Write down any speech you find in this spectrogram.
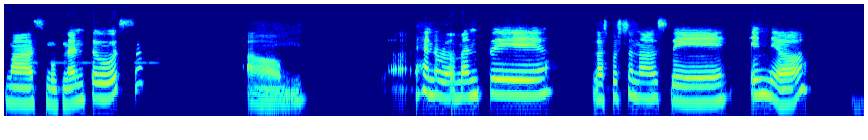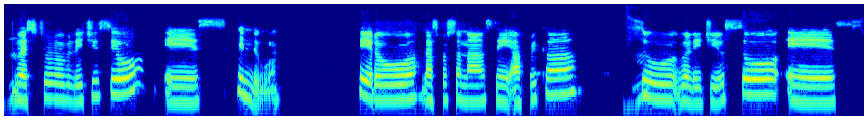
más movimientos. Um, generalmente las personas de India, nuestro religioso es hindú, pero las personas de África, su religioso es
